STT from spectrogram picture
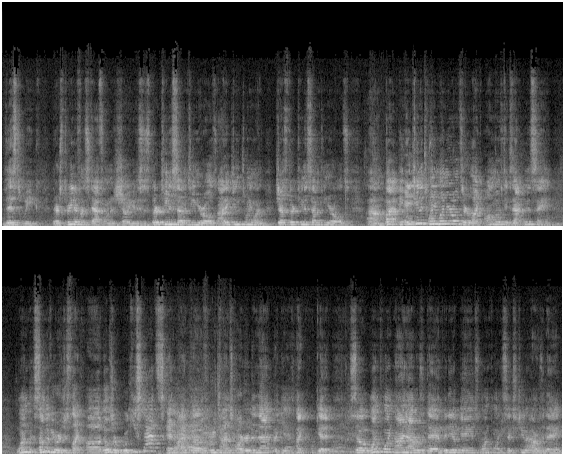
this week. There's three different stats I wanted to show you. This is 13 and 17 year olds, not 18 to 21, just 13 and 17 year olds. Um, but the 18 to 21 year olds are like almost exactly the same. One, some of you are just like, uh, those are rookie stats, and I go three times harder than that. I get, like, get it. So 1.9 hours a day on video games, 1.62 hours a day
